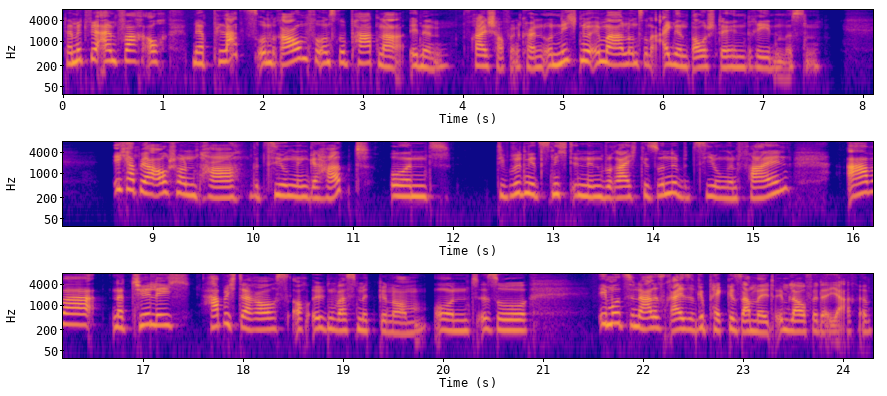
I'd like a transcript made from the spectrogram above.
damit wir einfach auch mehr Platz und Raum für unsere PartnerInnen freischaufeln können und nicht nur immer an unseren eigenen Baustellen drehen müssen. Ich habe ja auch schon ein paar Beziehungen gehabt und die würden jetzt nicht in den Bereich gesunde Beziehungen fallen, aber natürlich habe ich daraus auch irgendwas mitgenommen und so emotionales Reisegepäck gesammelt im Laufe der Jahre.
